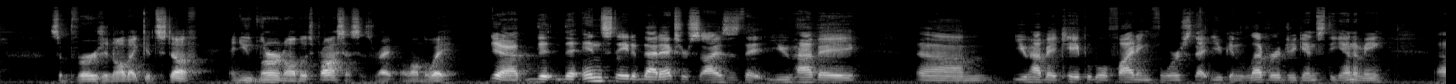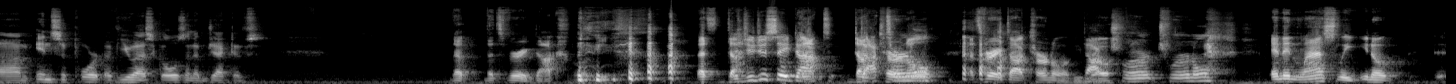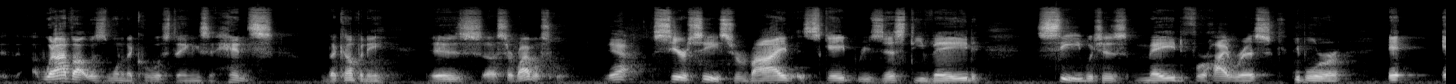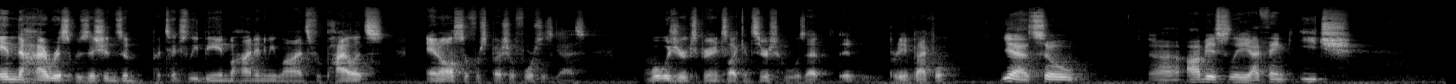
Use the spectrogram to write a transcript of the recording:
subversion, all that good stuff. And you learn all those processes, right, along the way. Yeah, the, the end state of that exercise is that you have a um, you have a capable fighting force that you can leverage against the enemy um, in support of U.S. goals and objectives. That that's very doctrinal. that's do- did you just say doc- doc- doctrinal? That's very doctrinal of you, bro. Doctrinal. And then lastly, you know, what I thought was one of the coolest things, hence the company, is uh, survival school. Yeah. CRC, survive, escape, resist, evade C, which is made for high risk. People were in the high risk positions of potentially being behind enemy lines for pilots and also for special forces guys. What was your experience like in SERE school? Was that pretty impactful? Yeah. So uh, obviously, I think each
